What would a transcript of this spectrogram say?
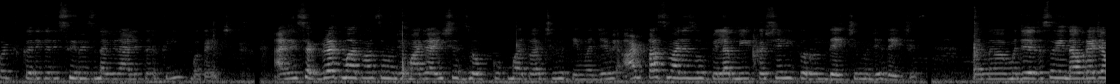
पण कधी कधी सिरीज नवीन आली तर ती बघायची. आणि सगळ्यात महत्वाचं म्हणजे माझ्या आयुष्यात झोप खूप महत्वाची होती. म्हणजे मी आठ तास माझ्या झोपीला मी कसेही करून द्यायची म्हणजे द्यायचीच. पण म्हणजे जसं की नवऱ्याच्या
